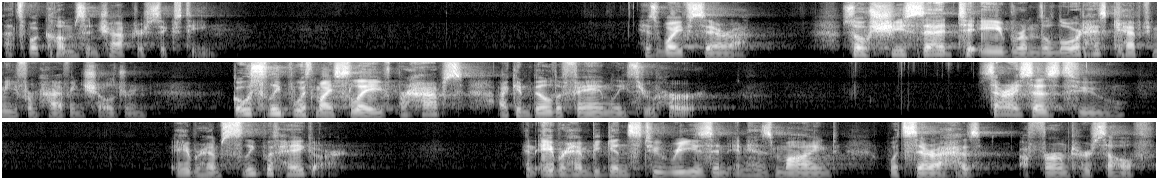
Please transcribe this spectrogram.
That's what comes in chapter 16. His wife Sarah. So she said to Abram, The Lord has kept me from having children. Go sleep with my slave. Perhaps I can build a family through her. Sarai says to Abraham, Sleep with Hagar. And Abraham begins to reason in his mind what Sarah has affirmed herself.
